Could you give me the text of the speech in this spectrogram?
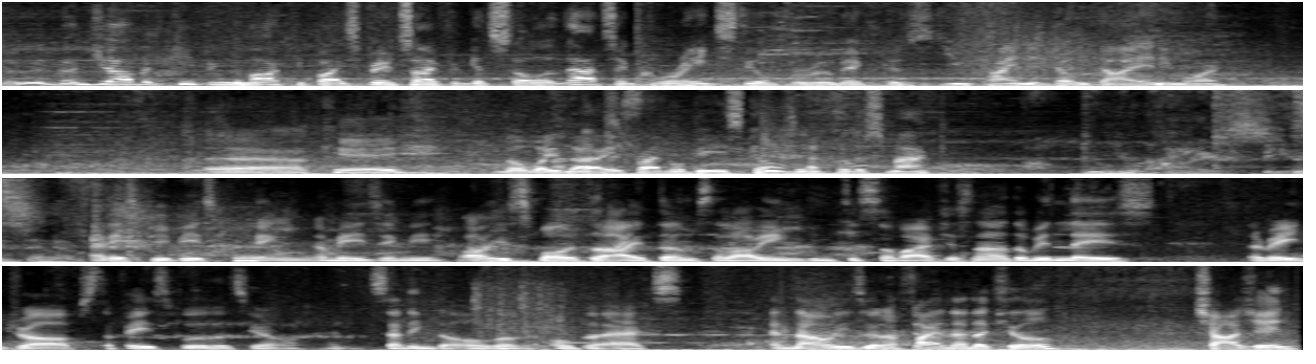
Doing a good job at keeping them occupied. Spirit Siphon gets stolen. That's a great steal for Rubik because you kind of don't die anymore. Uh, okay, nobody And dies. Primal Beast comes in for the smack. And his PB is playing amazingly. All his small little items allowing him to survive just now. The wind lace, the raindrops, the phase boots, you know, and sending the ogre, ogre axe. And now he's gonna find another kill. Charging.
